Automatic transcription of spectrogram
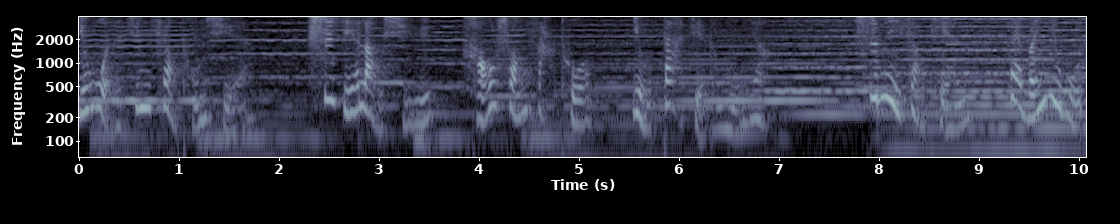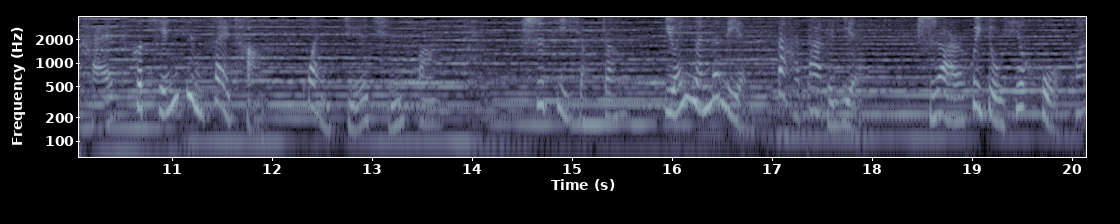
有我的军校同学，师姐老徐豪爽洒脱，有大姐的模样；师妹小田在文艺舞台和田径赛场幻觉群芳；师弟小张圆圆的脸，大大的眼，时而会有些火花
